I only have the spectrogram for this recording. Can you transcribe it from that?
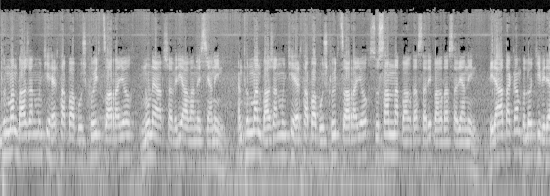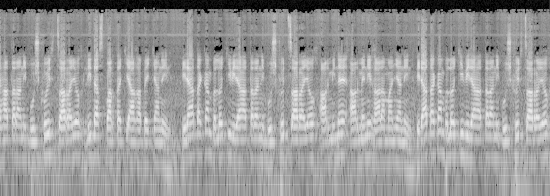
Ընդունման բաժանմունքի հերթապահ բուժքույր ծառայող Նունե Արշավերի Ավանեսյանին։ Ընդունման բաժանմունքի հերթապահ բուժքույր ծառայող Սուսաննա Բաղդասարի Բաղդասարյանին։ Վիրահատական բլոկի վիրահատարանի բուժքույր ծառայող Լիդա Սպարտակի Աղաբեկյանին։ Վիրահատական վիրահատական բլոկի վիրահատարանի բուժքույր ծառայող Արմինե Արմենի Ղարամանյանին, վիրահատական բլոկի վիրահատարանի բուժքույր ծառայող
